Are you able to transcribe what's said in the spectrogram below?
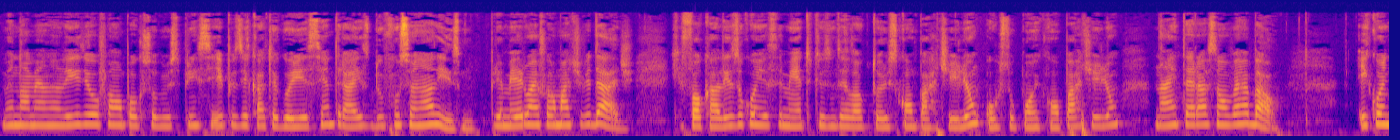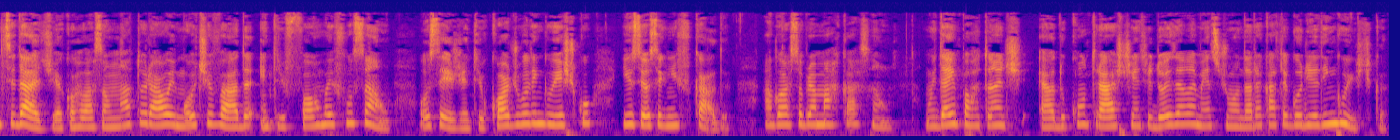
Meu nome é Annalise e eu vou falar um pouco sobre os princípios e categorias centrais do funcionalismo. Primeiro, a informatividade, que focaliza o conhecimento que os interlocutores compartilham ou supõem que compartilham na interação verbal. Iconicidade é a correlação natural e motivada entre forma e função, ou seja, entre o código linguístico e o seu significado. Agora, sobre a marcação. Uma ideia importante é a do contraste entre dois elementos de uma dada categoria linguística.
